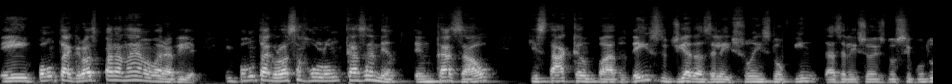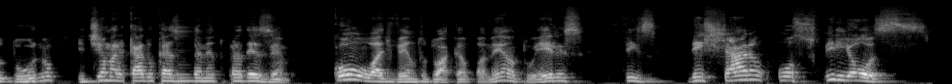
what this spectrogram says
Em Ponta Grossa, Paraná é uma maravilha. Em Ponta Grossa rolou um casamento. Tem um casal que está acampado desde o dia das eleições, do fim das eleições do segundo turno, e tinha marcado o casamento para dezembro. Com o advento do acampamento, eles fiz, deixaram os filhos.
